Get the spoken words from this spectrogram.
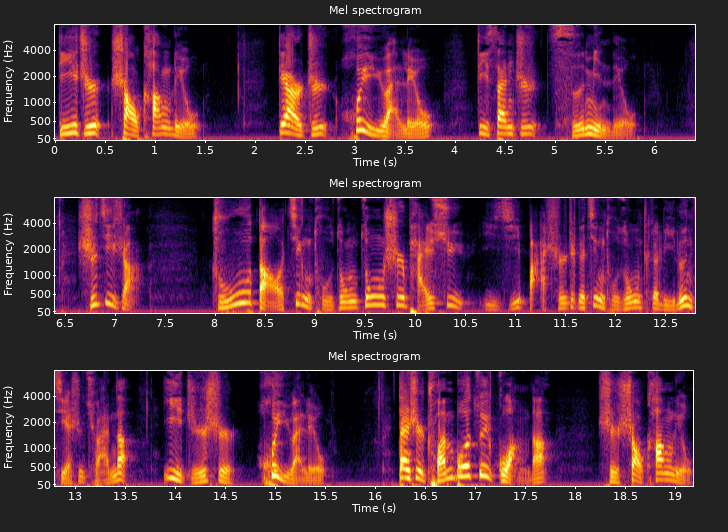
第一支少康流，第二支慧远流，第三支慈悯流。实际上，主导净土宗宗师排序以及把持这个净土宗这个理论解释权的，一直是慧远流，但是传播最广的是少康流，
